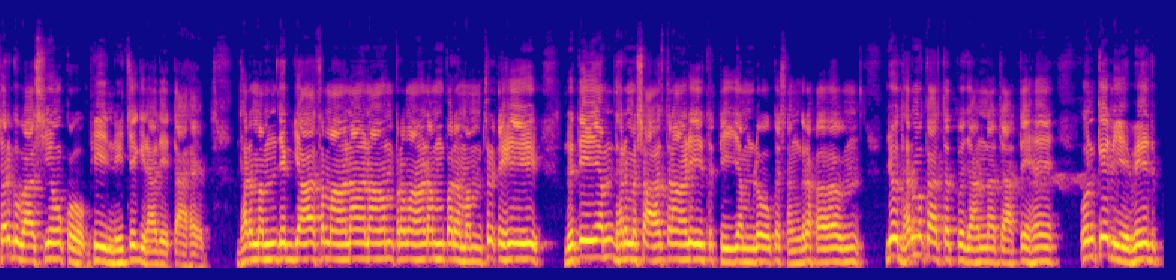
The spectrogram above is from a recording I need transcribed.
स्वर्गवासियों को भी नीचे गिरा देता है। धर्मम जिज्ञासमान प्रमाणम परमम श्रुति, द्वितीय धर्मशास्त्राणी, तृतीय लोक संग्रह जो धर्म का तत्व जानना चाहते हैं, उनके लिए वेद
